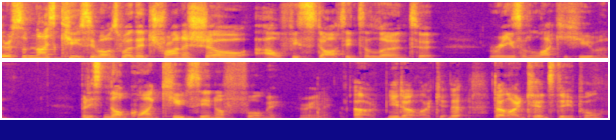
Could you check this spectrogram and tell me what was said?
There are some nice cutesy moments where they're trying to show Alphie starting to learn to reason like a human. But it's not quite cutesy enough for me, really. oh, you don't like it? No, Don't like kids, do you, Paul?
